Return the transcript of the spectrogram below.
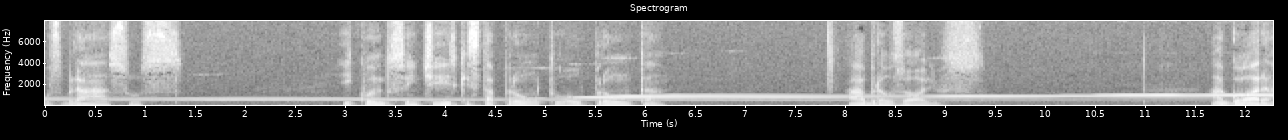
os braços. E quando sentir que está pronto ou pronta, abra os olhos. Agora,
